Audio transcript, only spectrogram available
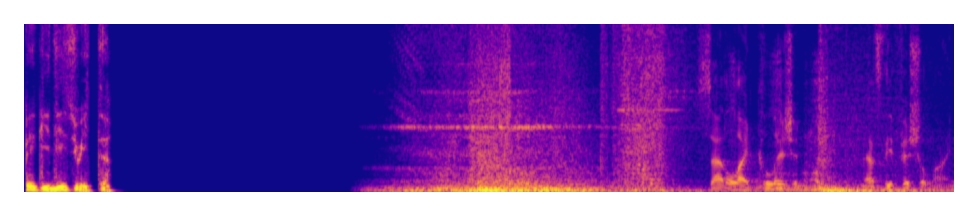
Peggy 18. Satellite collision. That's the official line.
